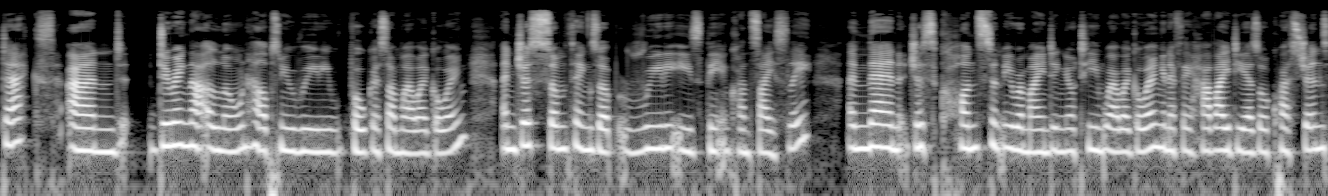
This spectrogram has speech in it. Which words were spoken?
decks and doing that alone helps me really focus on where we're going and just sum things up really easily and concisely And then just constantly reminding your team where we're going. And if they have ideas or questions,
